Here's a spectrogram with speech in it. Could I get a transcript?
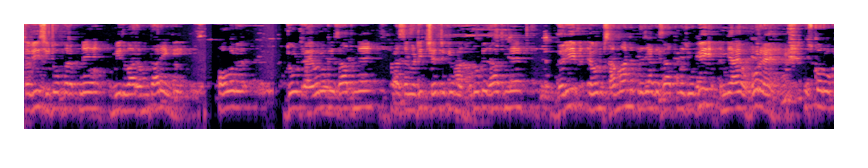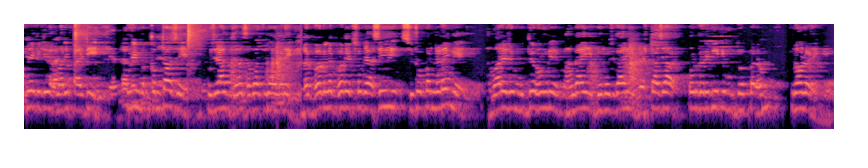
सभी सीटों पर अपने उम्मीदवार हम उतारेंगे और जो ड्राइवरों के साथ में, असंगठित क्षेत्र के मजदूरों के साथ में, गरीब एवं सामान्य प्रजा के साथ में जो भी अन्याय हो रहे हैं, उसको रोकने के लिए हमारी पार्टी पूरी मक्कमता से गुजरात विधानसभा चुनाव लड़ेगी। लगभग लगभग एक सौ बयासी सीटों पर लड़ेंगे। हमारे जो मुद्दे होंगे महंगाई बेरोजगारी भ्रष्टाचार और गरीबी के मुद्दों पर हम चुनाव लड़ेंगे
